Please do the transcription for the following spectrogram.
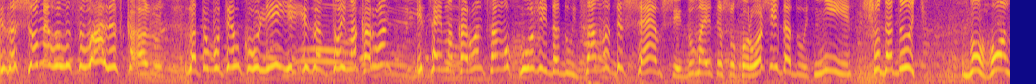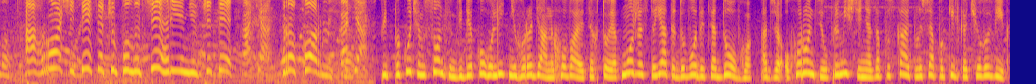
І за що ми голосували, скажуть? За ту бутилку олії і за той макарон. І цей макарон самохужий дадуть, самодешевший. Думаєте, що хороший дадуть? Ні. Що дадуть? Бо голод, а гроші тисячу получи гривнів, чи ти прокормишся. Під пекучим сонцем, від якого літні городяни ховаються хто як може, стояти доводиться довго, адже охоронці у приміщення запускають лише по кілька чоловік.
